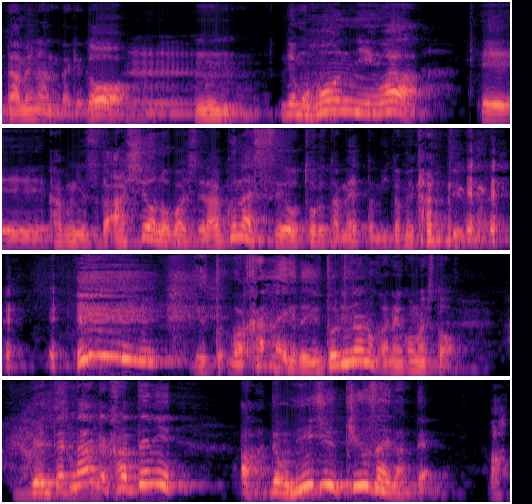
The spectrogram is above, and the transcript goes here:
ダメなんだけど、うんうん。でも本人は、えー、確認すると足を伸ばして楽な姿勢を取るためと認めたっていうね。ゆと、わかんないけど、ゆとりなのかね、この人。なんか勝手に、あ、でも29歳だって。あ、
